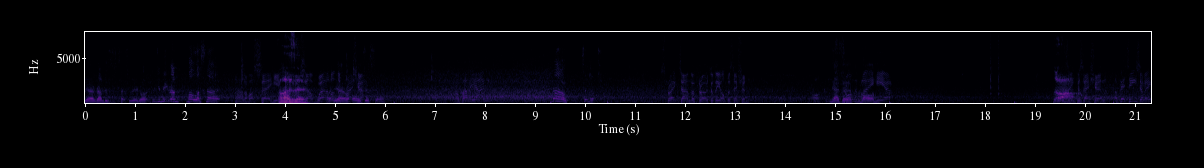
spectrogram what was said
Yeah, Randy's just texting me going, Did you meet Rand Mal last night? Well, I must say he Oh, is it? Himself well Oh, under yeah, pressure. only just so. Aubameyang No, too much. straight down the throat of the opposition. Oh, never. Strong Come play on. here. Ah. Losing possession a bit easily.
